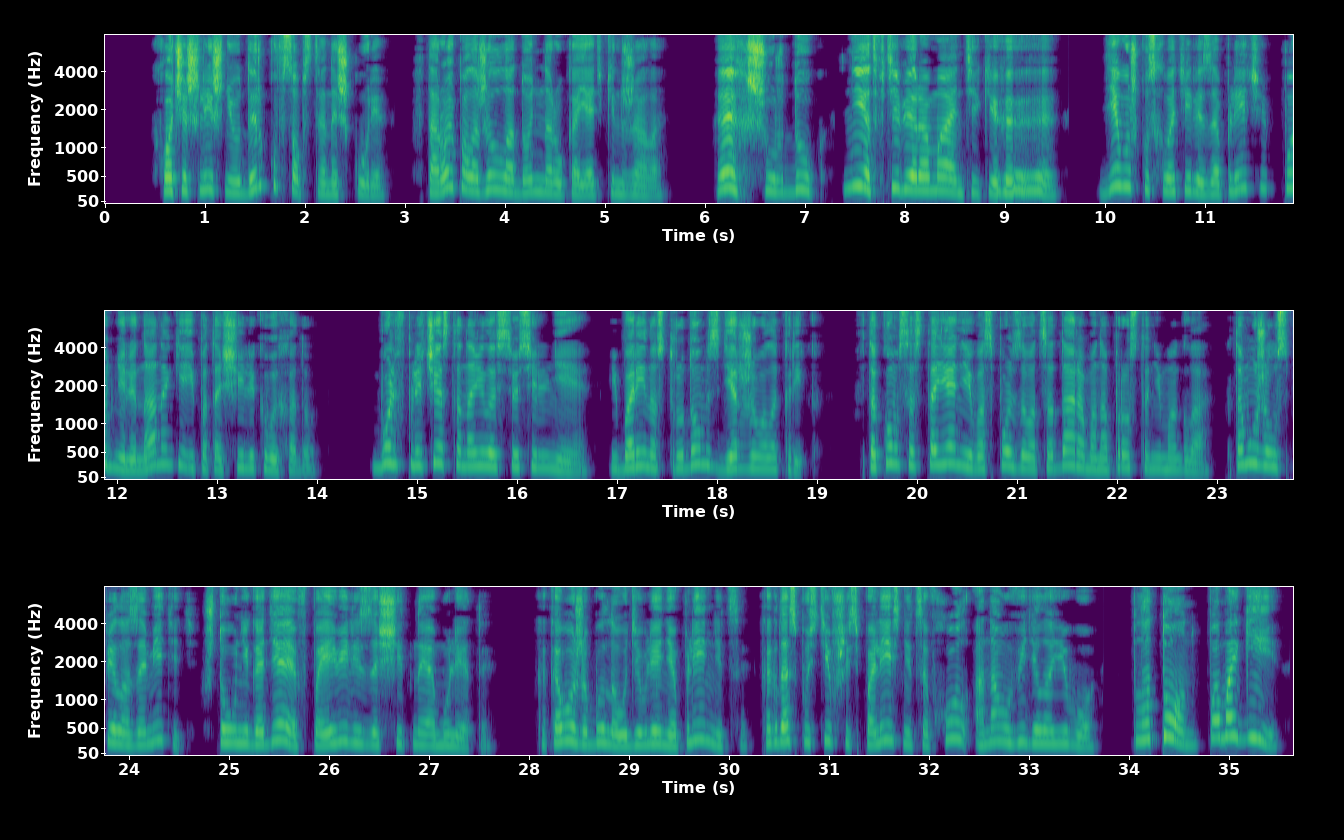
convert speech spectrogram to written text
Хочешь лишнюю дырку в собственной шкуре? Второй положил ладонь на рукоять кинжала. Эх, Шурдук, нет в тебе романтики. Гэ -гэ. Девушку схватили за плечи, подняли на ноги и потащили к выходу. Боль в плече становилась все сильнее, и Барина с трудом сдерживала крик. В таком состоянии воспользоваться даром она просто не могла. К тому же успела заметить, что у негодяев появились защитные амулеты. Каково же было удивление пленницы, когда, спустившись по лестнице в холл, она увидела его. «Платон, помоги!»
